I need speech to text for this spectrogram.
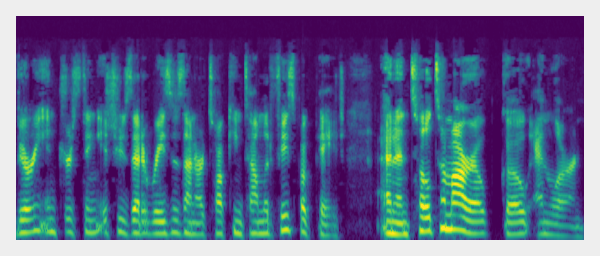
very interesting issues that it raises on our Talking Talmud Facebook page. And until tomorrow, go and learn.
